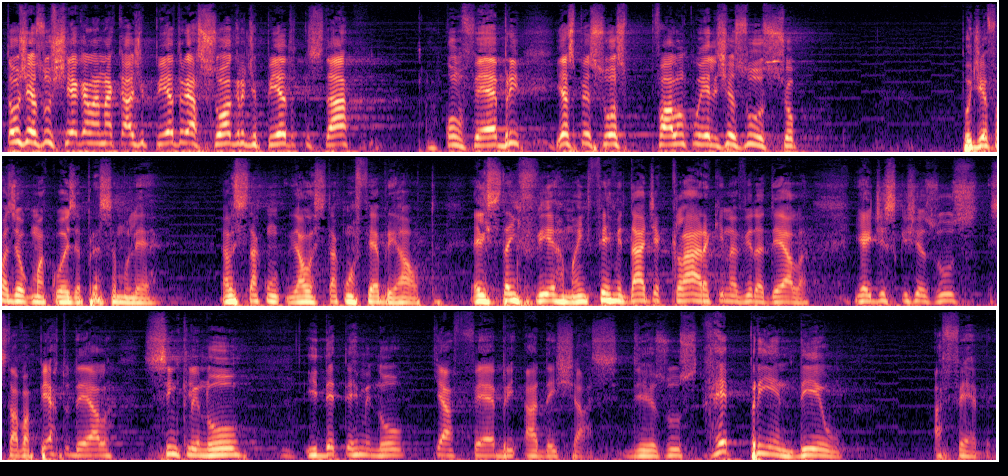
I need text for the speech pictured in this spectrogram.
Então Jesus chega lá na casa de Pedro, é a sogra de Pedro que está com febre, e as pessoas falam com ele: Jesus, o senhor podia fazer alguma coisa para essa mulher? Ela está, com, ela está com febre alta, ela está enferma, a enfermidade é clara aqui na vida dela. E aí diz que Jesus estava perto dela, se inclinou e determinou que a febre a deixasse. Jesus repreendeu a febre.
